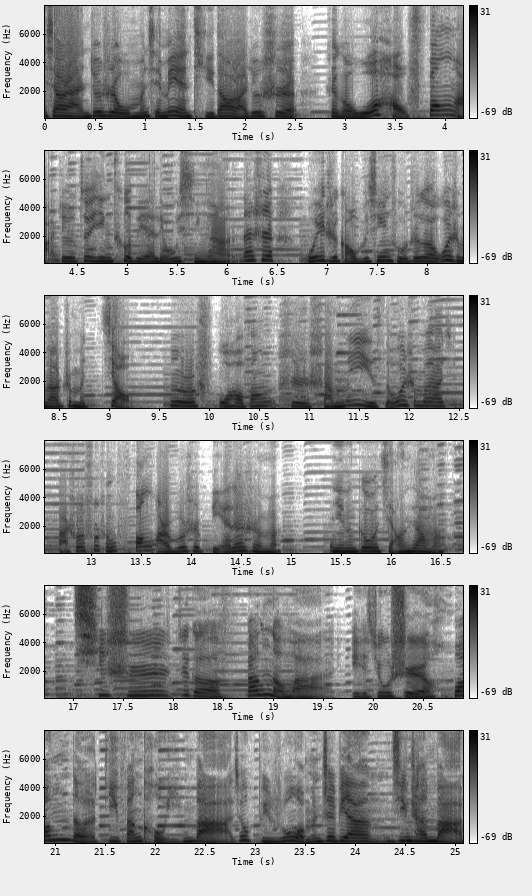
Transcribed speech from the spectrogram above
萧然，就是我们前面也提到了，就是这个我好方啊，就是最近特别流行啊。但是我一直搞不清楚这个为什么要这么叫，就是我好方是什么意思？为什么要把说说成方而不是别的什么？你能给我讲讲吗？其实这个方的话，也就是荒的地方口音吧。就比如我们这边经常把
